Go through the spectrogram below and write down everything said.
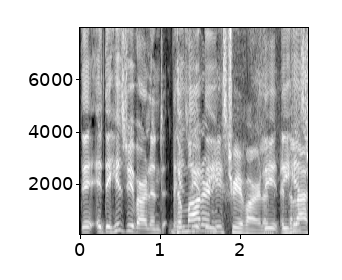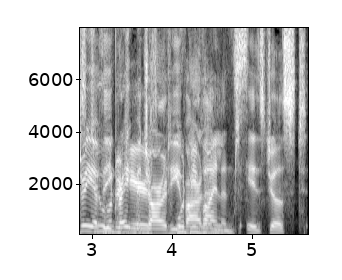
The the history of Ireland, the, The history modern of history of Ireland the, in the the last history of the great majority of Ireland violence. is just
